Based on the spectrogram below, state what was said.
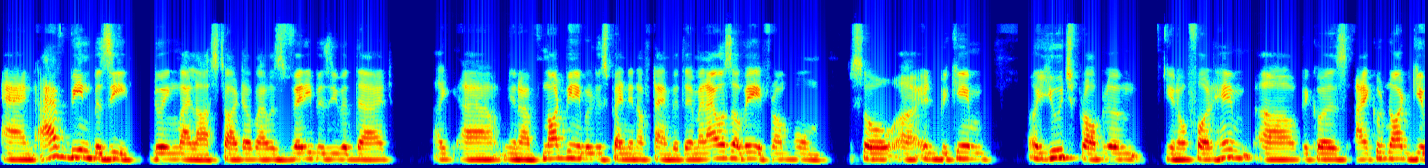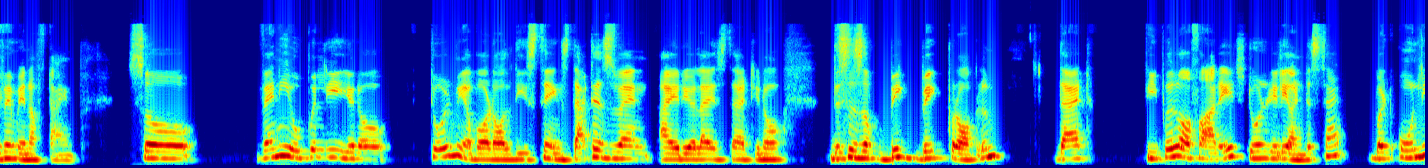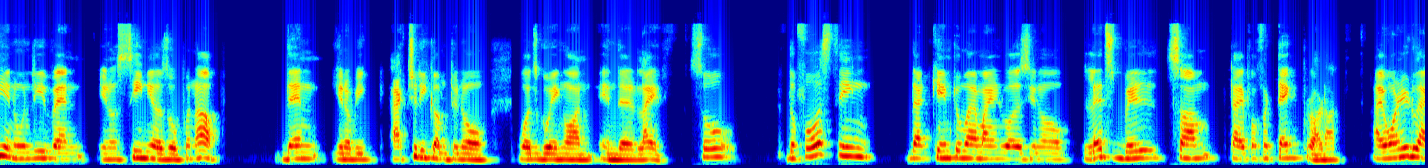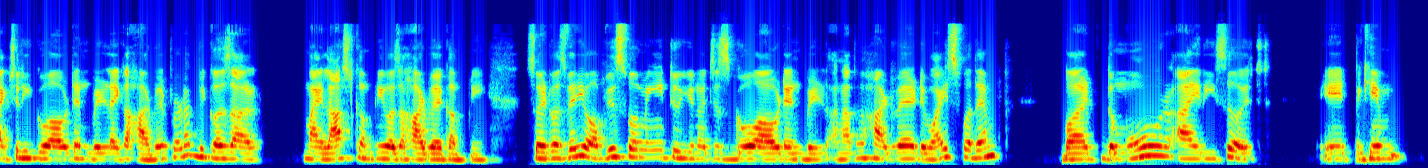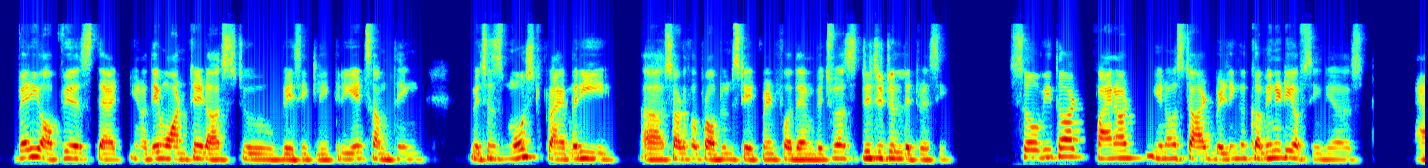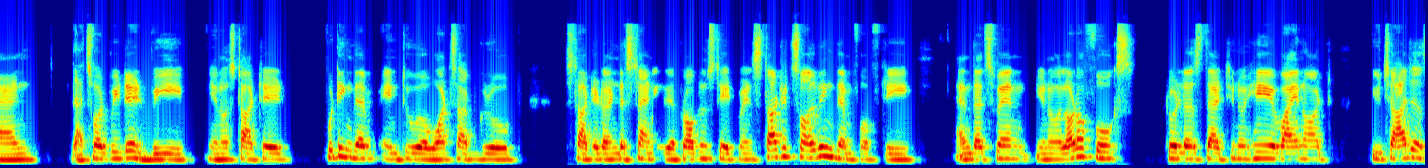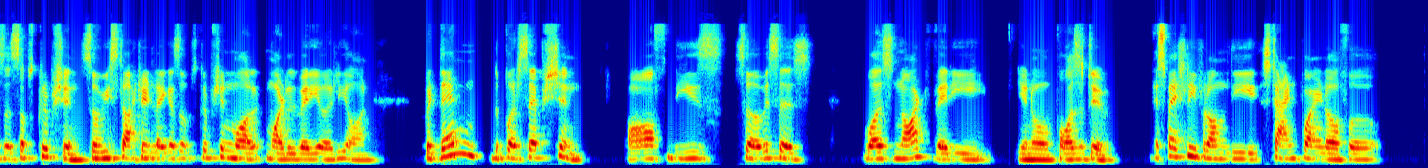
And i've been busy doing my last startup. I was very busy with that. I uh, you know i've not been able to spend enough time with him and i was away from home. So uh, it became a huge problem you know for him uh, because i could not give him enough time. So when he openly you know told me about all these things that is when i realized that you know this is a big big problem that people of our age don't really understand but only and only when you know seniors open up then you know we actually come to know what's going on in their life. So the first thing that came to my mind was you know let's build some type of a tech product i wanted to actually go out and build like a hardware product because our my last company was a hardware company so it was very obvious for me to, you know, just go out and build another hardware device for them. But the more I researched, it became very obvious that, you know, they wanted us to basically create something which is most primary uh, sort of a problem statement for them, which was digital literacy. So we thought, why not, you know, start building a community of seniors? And that's what we did. We, you know, started putting them into a WhatsApp group started understanding their problem statements, started solving them for free. And that's when, you know, a lot of folks told us that, you know, hey, why not you charge us a subscription? So we started like a subscription model very early on. But then the perception of these services was not very, you know, positive, especially from the standpoint of a,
